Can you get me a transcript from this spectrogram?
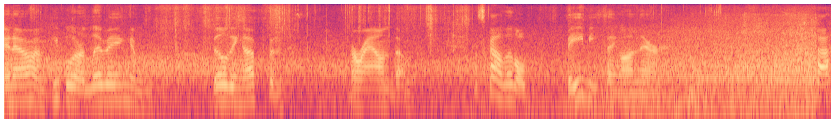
you know, and people are living and building up and around them. It's got a little baby thing on there. Huh.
